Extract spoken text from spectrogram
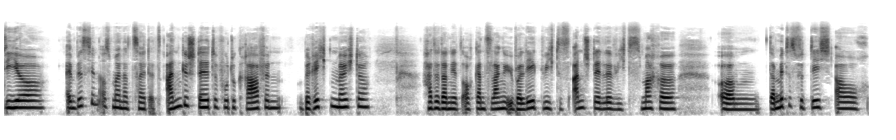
dir ein bisschen aus meiner Zeit als angestellte Fotografin berichten möchte. Hatte dann jetzt auch ganz lange überlegt, wie ich das anstelle, wie ich das mache, ähm, damit es für dich auch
